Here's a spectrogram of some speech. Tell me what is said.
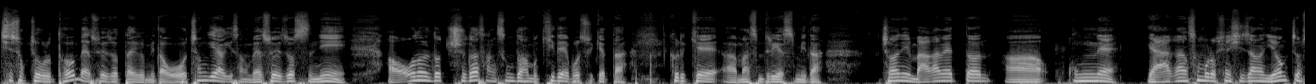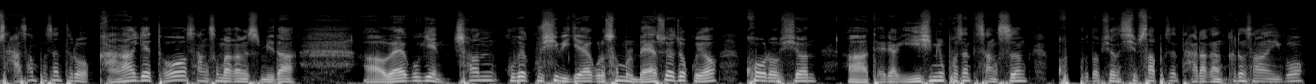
지속적으로 더 매수해줬다 이겁니다. 5천 계약 이상 매수해줬으니 아, 오늘도 추가 상승도 한번 기대해 볼 수 있겠다. 그렇게 아, 말씀드리겠습니다. 전일 마감했던 아, 국내 야간 선물 옵션 시장은 0.43%로 강하게 더 상승 마감했습니다. 아, 외국인 1992계약으로 선물 매수해줬고요. 콜 옵션 아, 대략 26% 상승, 풋 옵션 14% 하락한 그런 상황이고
